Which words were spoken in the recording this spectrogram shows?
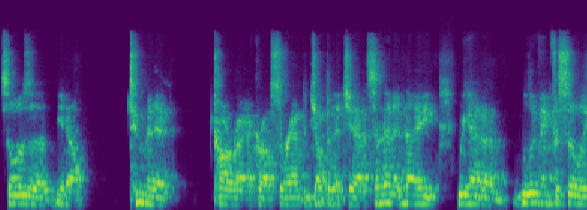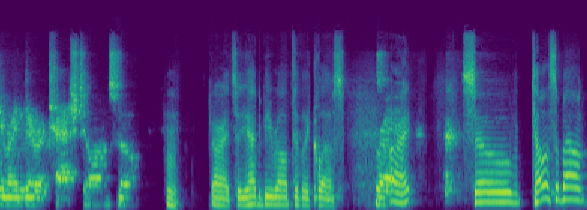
so it was a you know two minute car ride across the ramp to jump in the jets. And then at night we had a living facility right there attached to them. So Hmm. All right, so you had to be relatively close. Right. All right. So tell us about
